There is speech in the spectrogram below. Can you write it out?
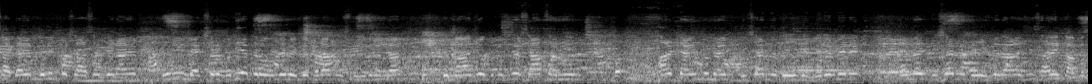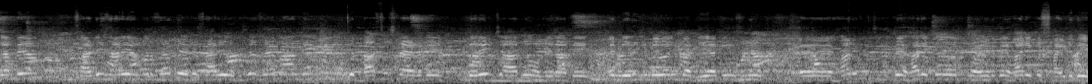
ਸਾਡਾ ਇਹ ਪੁਲਿਸ ਪ੍ਰਸ਼ਾਸਨ ਜਿਹੜਾ ਹੈ, ਪੂਰੀ ਇਲੈਕਸ਼ਨ ਵਧੀਆ ਕਰਾਉਣ ਦੇ ਵਿੱਚ ਬੜਾ ਮੁਸਤੈਦ ਰਹਿੰਦਾ ਤੇ ਮਾਨਯੋਗ ਕਮਿਸ਼ਨਰ ਸਾਹਿਬ ਸਾਨੂੰ ਹਰ ਟਾਈਮ ਤੋਂ ਟਾਈਮ ਦਿਸ਼ਾ ਨਿਰਦੇਸ਼ ਦਿੰਦੇ ਰਹਿੰਦੇ ਨੇ। ਉਹਨਾਂ ਦੀ ਦਿਸ਼ਾ ਨਿਰਦੇਸ਼ ਦੇ ਨਾਲ ਅਸੀਂ ਸਾਰੇ ਕੰਮ ਕਰਦੇ ਆ ਸਾਡੀ ਸਾਰੇ ਅੰਮ੍ਰਿਤਸਰ ਦੇ ਤੇ ਸਾਰੇ ਅਫਸਰ ਸਾਹਿਬਾਨ ਦੀ ਤੇ ਬੱਸ ਸਟੈਂਡ ਦੇ ਮੇਰੇ ਇੰਚਾਰਜ ਹੋਣ ਦੇ ਨਾਤੇ ਇਹ ਮੇਰੀ ਜ਼ਿੰਮੇਵਾਰੀ ਬਣਦੀ ਹੈ ਕਿ ਇਸ ਨੂੰ ਹਰ ਇੱਕ ਚੀਜ਼ ਤੇ ਹਰ ਇੱਕ ਪੁਆਇੰਟ ਤੇ ਹਰ ਇੱਕ ਸਾਈਡ ਤੇ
